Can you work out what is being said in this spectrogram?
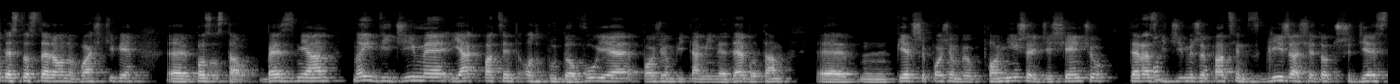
testosteronu właściwie e, pozostał bez zmian. No i widzimy, jak pacjent odbudowuje poziom witaminy D, bo tam e, pierwszy poziom był poniżej 10. Teraz widzimy, że pacjent zbliża się do 30.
